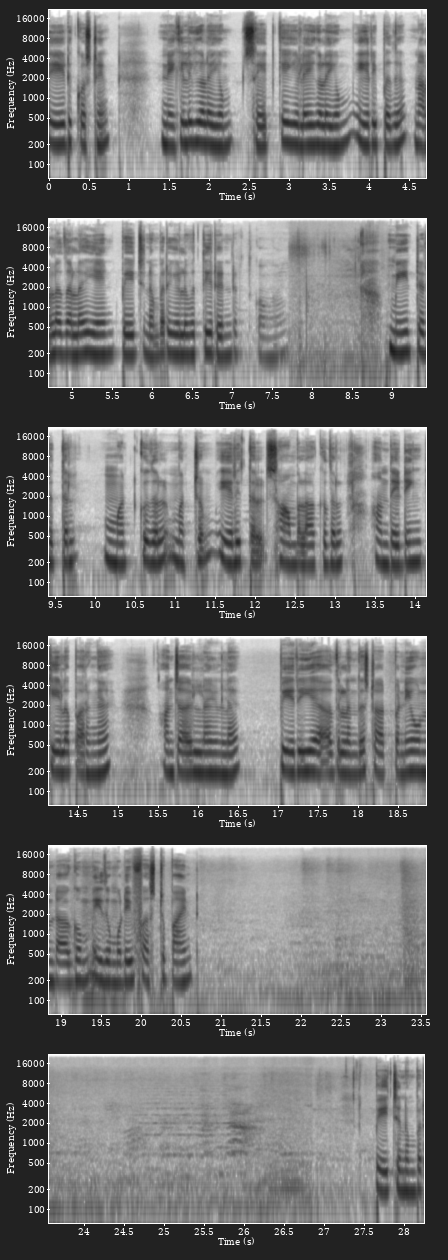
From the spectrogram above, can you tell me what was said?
தேர்டு கொஸ்டின் நெகிழிகளையும் செயற்கை இலைகளையும் எரிப்பது நல்லதல்ல. ஏன்? பேஜ் நம்பர் எழுபத்தி ரெண்டு எடுத்துக்கோங்க. மீட்டெடுத்தல் மட்குதல் மற்றும் எரித்தல் சாம்பலாக்குதல். அந்த இடிங் கீழே பாருங்கள் அஞ்சாவது லைனில் பெரிய அதுலேருந்து ஸ்டார்ட் பண்ணி உண்டாகும். இது முடி ஃபஸ்ட்டு பாயிண்ட் பேஜ் நம்பர்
